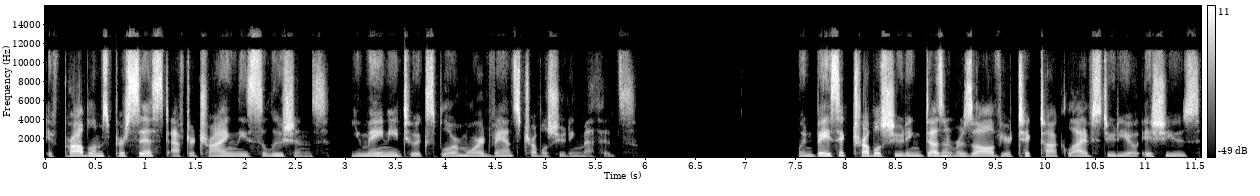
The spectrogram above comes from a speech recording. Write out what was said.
If problems persist after trying these solutions, you may need to explore more advanced troubleshooting methods. When basic troubleshooting doesn't resolve your TikTok Live Studio issues,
